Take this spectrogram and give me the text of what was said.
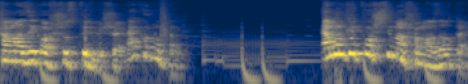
সামাজিক অস্বস্তির বিষয়। এখনও তাই। এমনকি পশ্চিমা সমাজও তাই।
